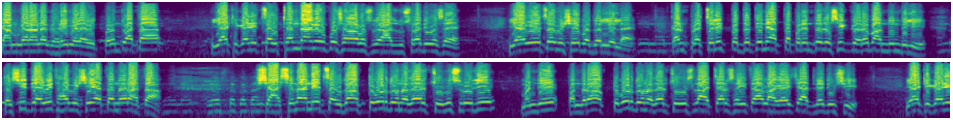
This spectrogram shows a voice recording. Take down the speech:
कामगारांना घरे मिळावीत. परंतु आता या ठिकाणी चौथ्यांदा आम्ही उपोषणाला बसलो आज दुसरा दिवस आहे. यावेळेचा विषय बदललेला आहे. कारण प्रचलित पद्धतीने आतापर्यंत जशी घरं बांधून दिली तशी द्यावीत हा विषय आता न राहता. शासनाने चौदा ऑक्टोबर दोन हजार चोवीस रोजी म्हणजे पंधरा ऑक्टोबर दोन हजार चोवीसला आचारसंहिता लागायच्या आदल्या दिवशी या ठिकाणी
